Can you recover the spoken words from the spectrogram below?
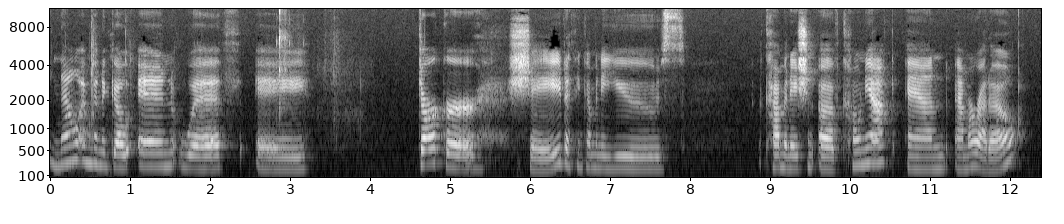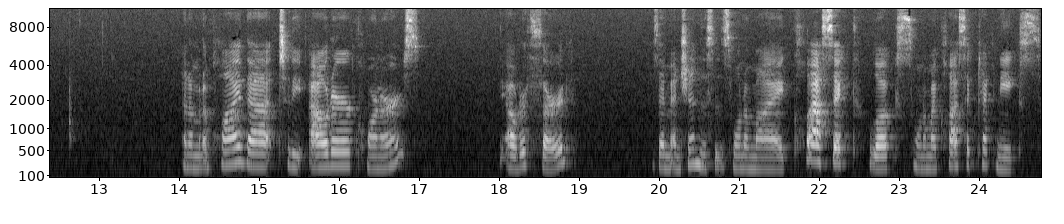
Now I'm gonna go in with a darker shade. I think I'm gonna use a combination of cognac and amaretto. And I'm gonna apply that to the outer corners, the outer third. As I mentioned, this is one of my classic looks, one of my classic techniques.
